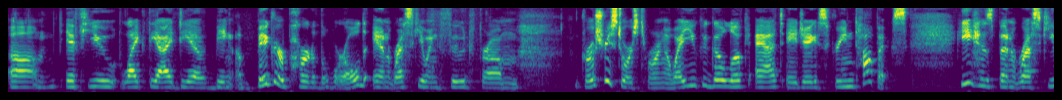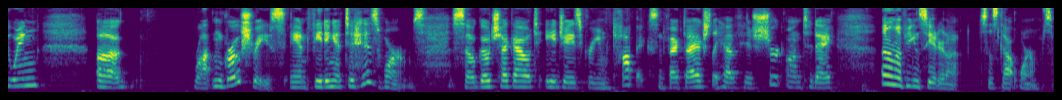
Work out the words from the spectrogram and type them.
Um, if you like the idea of being a bigger part of the world and rescuing food from grocery stores throwing away, you could go look at AJ's Green Topics. He has been rescuing uh, rotten groceries and feeding it to his worms. So go check out AJ's Green Topics. In fact, I actually have his shirt on today. I don't know if you can see it or not. It says got worms.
